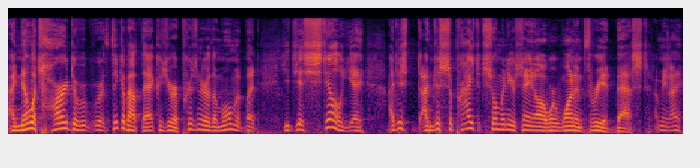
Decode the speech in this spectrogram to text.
I know it's hard to re- re- think about that because you're a prisoner of the moment, but you just still, yeah. I just, I'm just surprised that so many are saying, "Oh, we're one and three at best." I mean, I,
